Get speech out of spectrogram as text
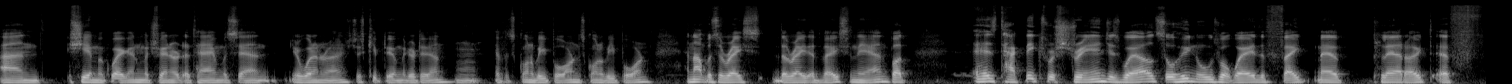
and Shane McGuigan, my trainer at the time, was saying, "You're winning rounds. Just keep doing what you're doing. Hmm. If it's going to be born, it's going to be born." And that was the race, the right advice in the end. But his tactics were strange as well. So who knows what way the fight may have played out if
